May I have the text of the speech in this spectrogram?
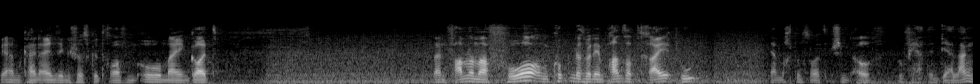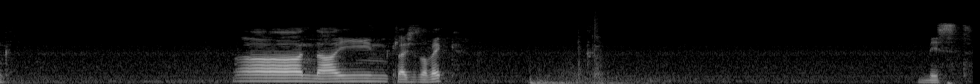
Wir haben keinen einzigen Schuss getroffen. Oh mein Gott. Dann fahren wir mal vor und gucken, dass wir den Panzer 3... Uh, der macht uns noch jetzt bestimmt auf. Wo fährt denn der lang? Ah, nein. Gleich ist er weg. Mist.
